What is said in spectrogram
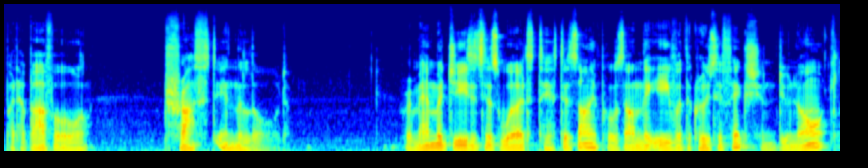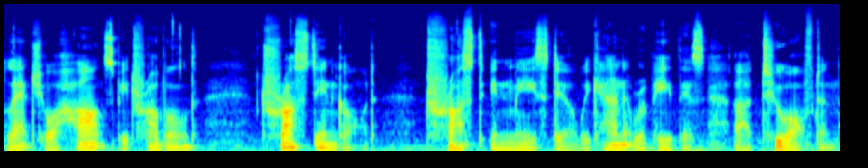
But above all, trust in the Lord. Remember Jesus' words to his disciples on the eve of the crucifixion Do not let your hearts be troubled. Trust in God. Trust in me still. We cannot repeat this uh, too often.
